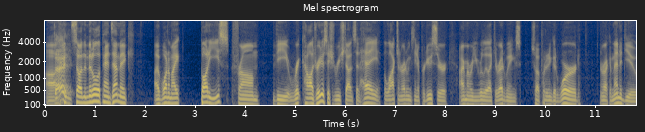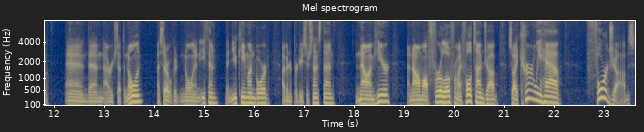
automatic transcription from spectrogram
Uh, so in the middle of the pandemic, uh, one of my buddies from the College radio station reached out and said, "Hey, the Locked On Red Wings need a producer. I remember you really like the Red Wings, so I put in a good word and recommended you." And then I reached out to Nolan. I started with Nolan and Ethan. Then you came on board. I've been a producer since then. Now I'm here, and now I'm off furlough for my full time job. So I currently have four jobs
